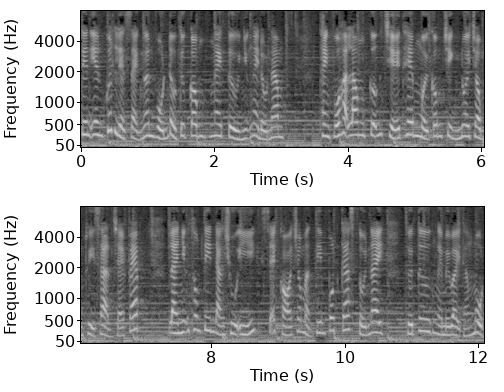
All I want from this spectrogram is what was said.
Tiên Yên quyết liệt giải ngân vốn đầu tư công ngay từ những ngày đầu năm. Thành phố Hạ Long cưỡng chế thêm 10 công trình nuôi trồng thủy sản trái phép là những thông tin đáng chú ý sẽ có trong bản tin podcast tối nay, thứ tư ngày 17 tháng 1.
